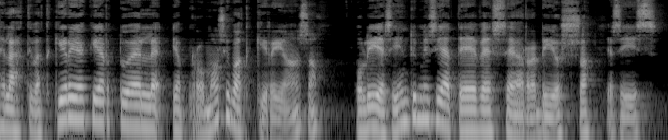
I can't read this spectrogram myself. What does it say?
He lähtivät kirjakiertueelle ja promosivat kirjaansa. Oli esiintymisiä tv ja radiossa ja siis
